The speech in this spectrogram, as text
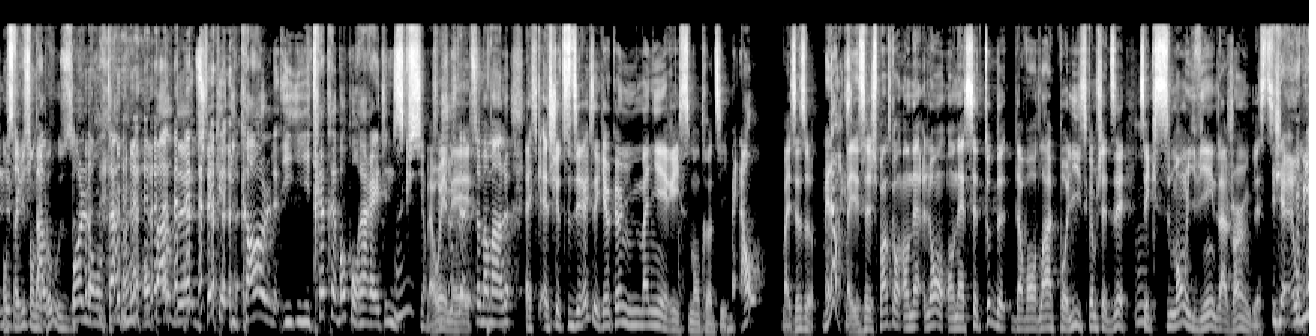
le On fait salue qu'il son parle épouse. Pas longtemps. on parle de, du fait qu'il call. Il, il est très, très bon pour arrêter une discussion. Ben C'est oui, juste mais- ce moment-là. Est-ce que, est-ce que tu dirais que c'est quelqu'un de maniéré, Simon Trottier? Mais non. Ben, c'est ça. Mais non, mais Ben, c'est- je pense qu'on on a, là, on, on essaie tout de- d'avoir de l'air poli. C'est comme je te disais, c'est que Simon, il vient de la jungle. Je- oui,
